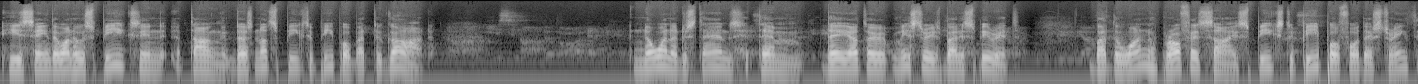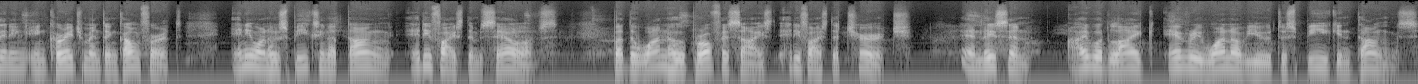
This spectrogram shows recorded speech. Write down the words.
He is saying the one who speaks in a tongue does not speak to people but to God. No one understands them. They utter mysteries by the Spirit. But the one who prophesies speaks to people for their strengthening, encouragement, and comfort. Anyone who speaks in a tongue edifies themselves, but the one who prophesies edifies the church. And listen, I would like every one of you to speak in tongues,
